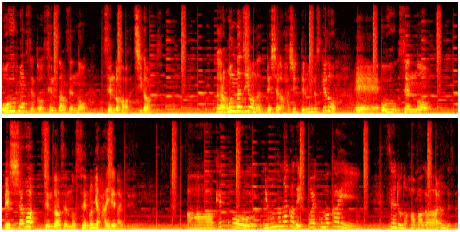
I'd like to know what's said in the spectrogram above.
奥羽本線と仙山線の線路幅が違うんです。だから同じような列車が走ってるんですけど、えー、奥羽線の列車は仙山線の線路には入れないというああ結構日本の中でいっぱい細かい線路の幅があるんですね。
